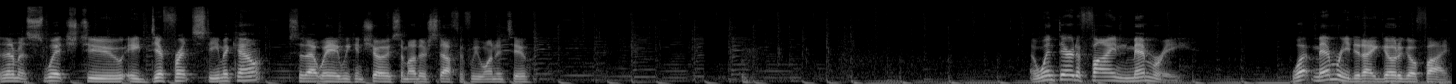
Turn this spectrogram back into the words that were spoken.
And then I'm to switch to a different Steam account so that way we can show some other stuff if we wanted to. I went there to find memory. What memory did I go to go find?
